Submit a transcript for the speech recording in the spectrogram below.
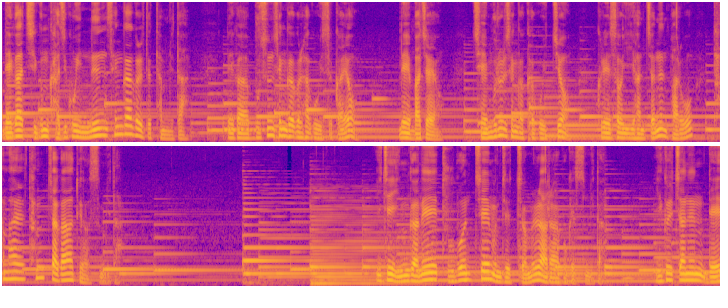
내가 지금 가지고 있는 생각을 뜻합니다. 내가 무슨 생각을 하고 있을까요? 네, 맞아요. 재물을 생각하고 있죠. 그래서 이 한자는 바로 탐할 탐자가 되었습니다. 이제 인간의 두 번째 문제점을 알아보겠습니다. 이 글자는 내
